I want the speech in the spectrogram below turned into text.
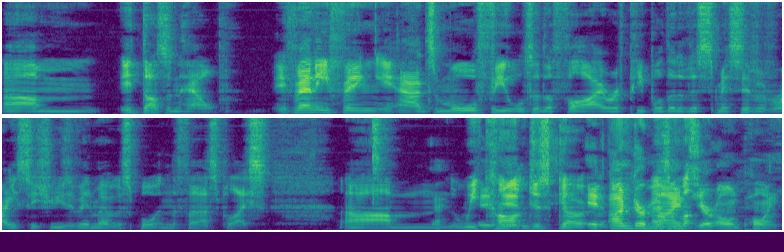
Um, it doesn't help. If anything, it adds more fuel to the fire of people that are dismissive of race issues within motorsport in the first place. Um, we It- can't just go. it undermines mu- your own point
